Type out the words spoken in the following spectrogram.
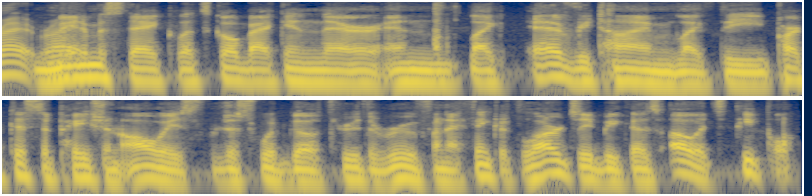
right, right. made a mistake. Let's go back in there. And like every time, like the participation always just would go through the roof. And I think it's largely because, oh, it's people.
